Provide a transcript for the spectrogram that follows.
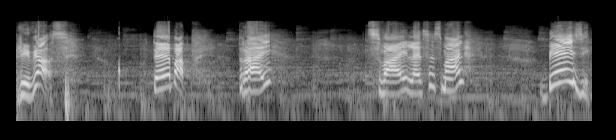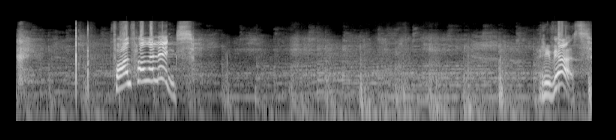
Reverse. Tap up. Drei, zwei, letztes Mal. Basic. Von vorne links. Reverse.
